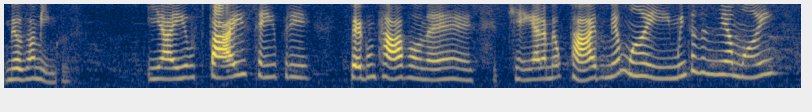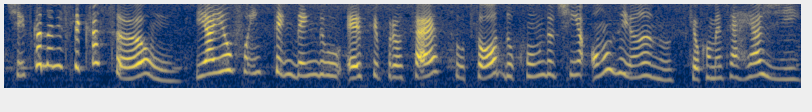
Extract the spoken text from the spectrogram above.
Meus amigos. E aí os pais sempre perguntavam, né, quem era meu pai, minha mãe. E muitas vezes minha mãe tinha que ficar dando explicação. E aí eu fui entendendo esse processo todo quando eu tinha 11 anos, que eu comecei a reagir.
